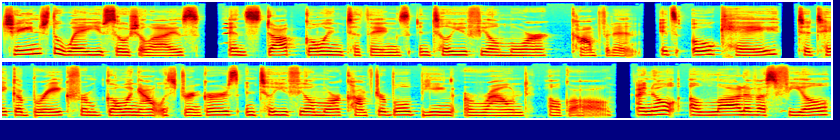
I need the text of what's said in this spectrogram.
change the way you socialize and stop going to things until you feel more confident. It's okay to take a break from going out with drinkers until you feel more comfortable being around alcohol. I know a lot of us feel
